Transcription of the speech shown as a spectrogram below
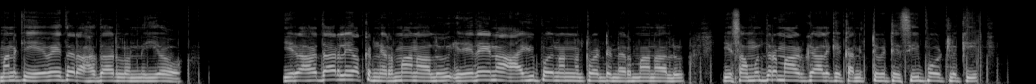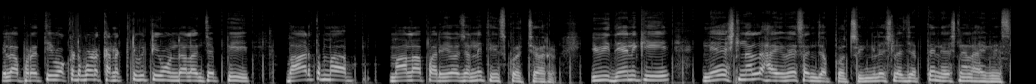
మనకి ఏవైతే రహదారులు ఉన్నాయో ఈ రహదారుల యొక్క నిర్మాణాలు ఏదైనా ఆగిపోయినటువంటి నిర్మాణాలు ఈ సముద్ర మార్గాలకి కనెక్టివిటీ సీపోర్ట్లకి ఇలా ప్రతి ఒక్కటి కూడా కనెక్టివిటీ ఉండాలని చెప్పి భారత మా- మాలా పరియోజనని తీసుకొచ్చారు. ఇవి దేనికి? నేషనల్ హైవేస్ అని చెప్పొచ్చు. ఇంగ్లీష్లో చెప్తే నేషనల్ హైవేస్.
